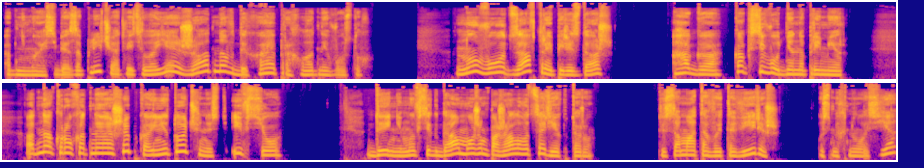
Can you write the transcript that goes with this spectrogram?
Обнимая себя за плечи, ответила я и жадно вдыхая прохладный воздух. «Ну вот, завтра и пересдашь». «Ага, как сегодня, например. Одна крохотная ошибка и неточность, и все. Дэнни, мы всегда можем пожаловаться ректору». «Ты сама-то в это веришь?» усмехнулась я,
